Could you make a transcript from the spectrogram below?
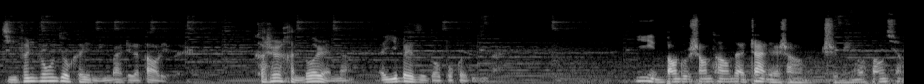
几分钟就可以明白这个道理的人，可是很多人呢，一辈子都不会明白。伊尹帮助商汤在战略上指明了方向。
